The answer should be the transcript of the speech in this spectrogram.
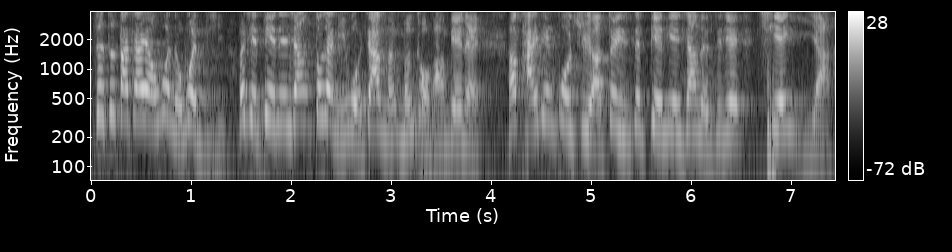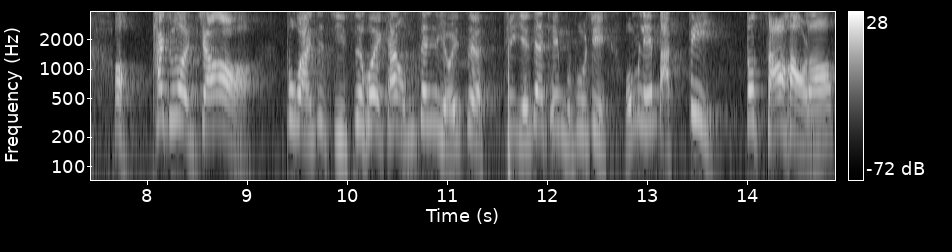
这是大家要问的问题。而且变电箱都在你我家门门口旁边呢。然后台电过去啊，对于这变电箱的这些迁移啊，哦，态度都很骄傲哦。不管是几次会开，我们甚至有一次天也是在天母附近，我们连把地。都找好了哦，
